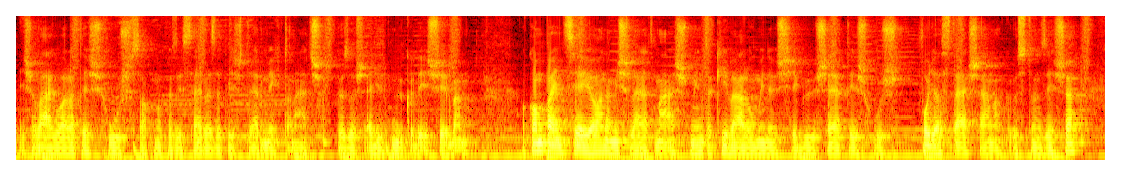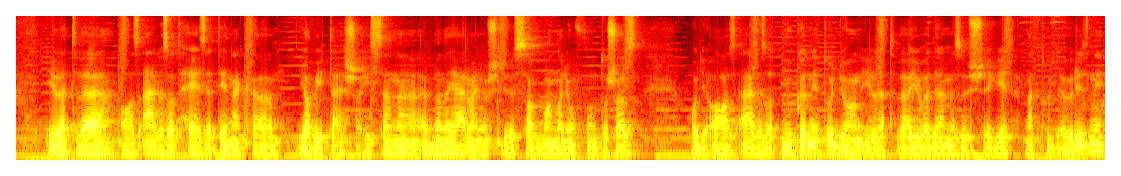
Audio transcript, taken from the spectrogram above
és a Vágóállat és Hús Szakmaközi Szervezet és Terméktanács közös együttműködésében. A kampány célja nem is lehet más, mint a kiváló minőségű sertéshús fogyasztásának ösztönzése, illetve az ágazat helyzetének javítása, hiszen ebben a járványos időszakban nagyon fontos az, hogy az ágazat működni tudjon, illetve a jövedelmezőségét meg tudja őrizni,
